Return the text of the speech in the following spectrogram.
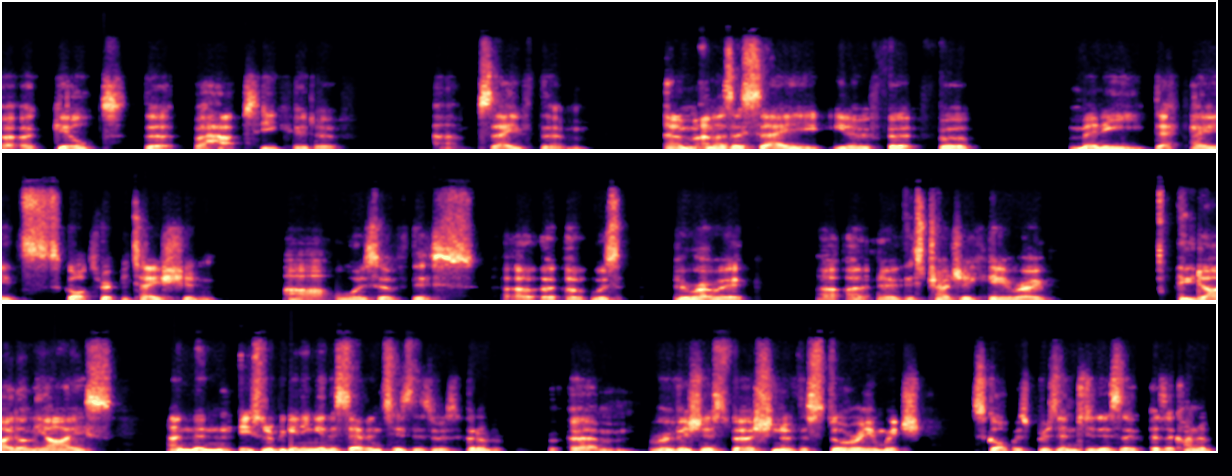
a guilt that perhaps he could have um, saved them. Um, and as I say, you know, for for many decades, Scott's reputation uh, was of this uh, uh, uh was heroic, uh, uh, know, this tragic hero who died on the ice. And then, sort of beginning in the seventies, there was a kind of um, revisionist version of the story in which Scott was presented as a as a kind of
